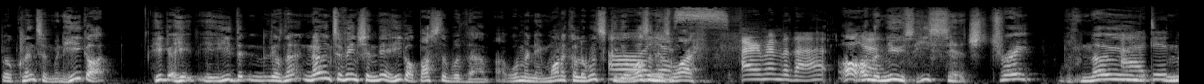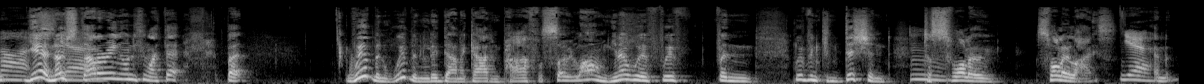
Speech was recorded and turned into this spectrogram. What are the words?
Bill Clinton, when he got. He, got, he he didn't. There was no, no intervention there. He got busted with um, a woman named Monica Lewinsky. that Oh, wasn't his wife. I remember that. Oh, on the news, he said it straight with no. I did not, Yeah, no yeah. stuttering or anything like that. But we've been we've been led down a garden path for so long. You know, we've we've been we've been conditioned to swallow swallow lies. Mm. Yeah. Mm. and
